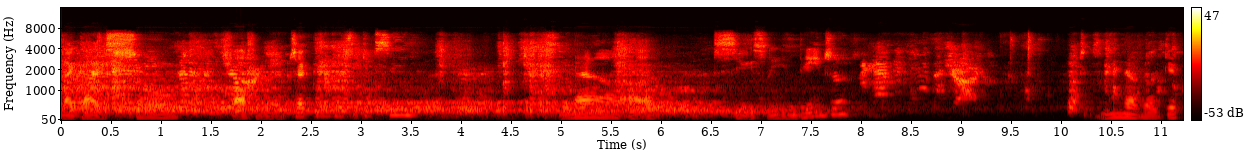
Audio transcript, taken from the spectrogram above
Why that guy is so far from the objective, as you can see. Now uh, seriously in danger. Just never a good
